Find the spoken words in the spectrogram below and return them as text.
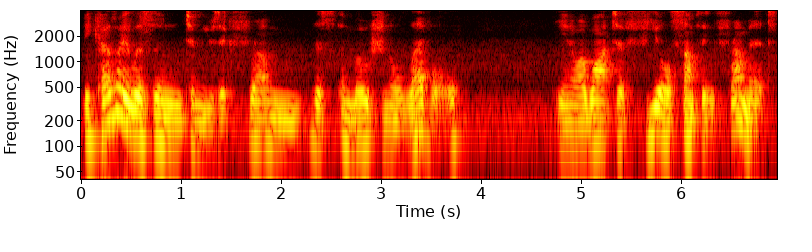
because I listen to music from this emotional level, you know, I want to feel something from it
